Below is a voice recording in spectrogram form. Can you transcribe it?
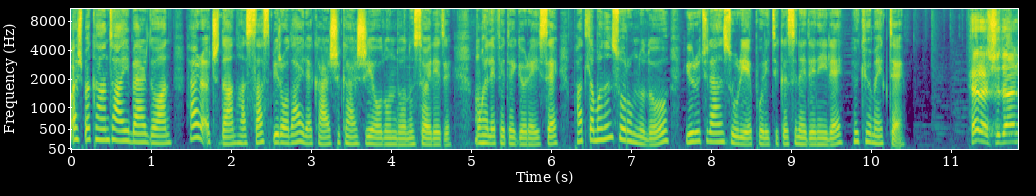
Başbakan Tayyip Erdoğan her açıdan hassas bir olayla karşı karşıya olunduğunu söyledi. Muhalefete göre ise patlamanın sorumluluğu yürütülen Suriye politikası nedeniyle hükümette. her açıdan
